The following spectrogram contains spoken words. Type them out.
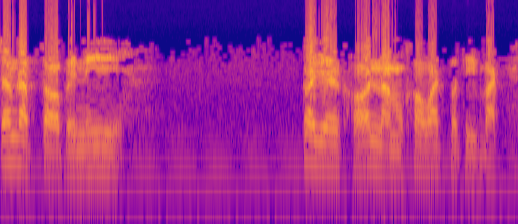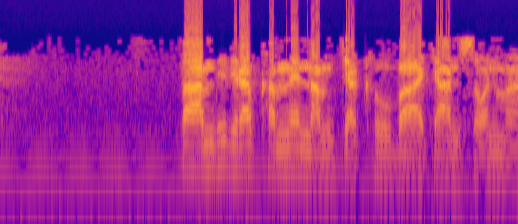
สำหรับต่อไปนี้ ก็จะขอนำข้อวัดปฏิบัติ ตามที่ได้รับคำแนะนำจากครูบาอาจารย์สอนมา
